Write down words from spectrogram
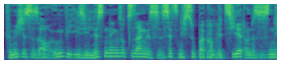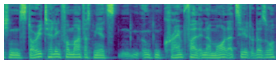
für mich ist es auch irgendwie easy listening sozusagen. Das ist jetzt nicht super mhm. kompliziert mhm. und es ist nicht ein Storytelling-Format, was mir jetzt irgendein Crime-Fall in der Mall erzählt oder so,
